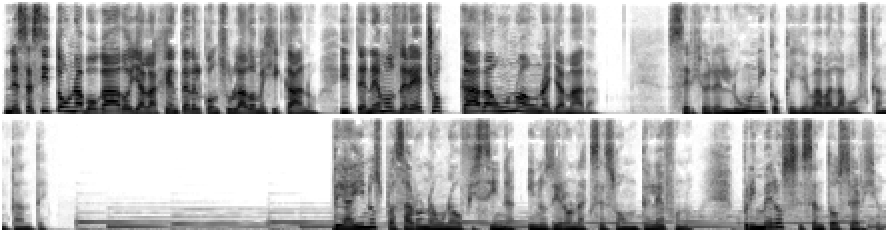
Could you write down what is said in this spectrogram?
Necesito un abogado y a la gente del consulado mexicano, y tenemos derecho cada uno a una llamada. Sergio era el único que llevaba la voz cantante. De ahí nos pasaron a una oficina y nos dieron acceso a un teléfono. Primero se sentó Sergio,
